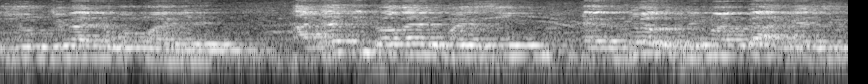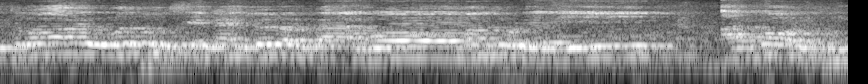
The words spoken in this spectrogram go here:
ní oúnjẹ báyìí wọ́n máa jẹ tó bá bẹ́ẹ̀ fẹ́ sí ẹ̀gbẹ́ ọ̀tún ní máa gbà kẹsì tó wá gba àwọn mọ́tò rẹ̀ ní agbọ́ ọ̀tún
